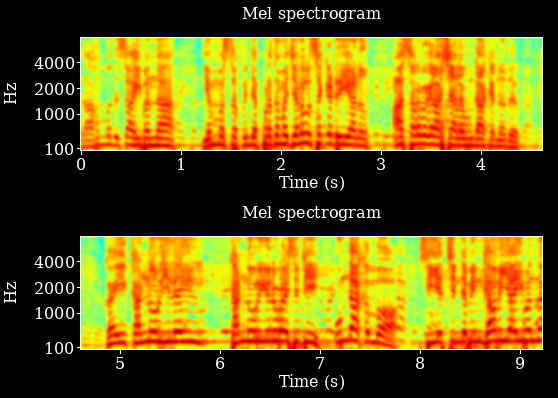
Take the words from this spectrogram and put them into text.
അത് അഹമ്മദ് സാഹിബ് എന്ന എം എസ് എഫിന്റെ പ്രഥമ ജനറൽ സെക്രട്ടറിയാണ് ആ സർവകലാശാല ഉണ്ടാക്കുന്നത്. ഈ കണ്ണൂർ ജില്ലയിൽ കണ്ണൂർ യൂണിവേഴ്സിറ്റി ഉണ്ടാക്കുമ്പോ സി എച്ചിന്റെ പിൻഗാമിയായി വന്ന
